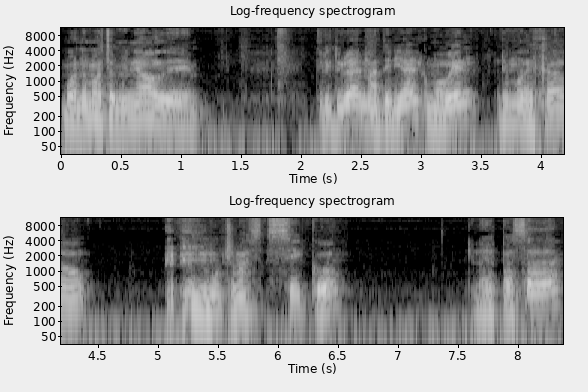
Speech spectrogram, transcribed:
Bueno, hemos terminado de triturar el material. Como ven, lo hemos dejado mucho más seco que la vez pasada.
